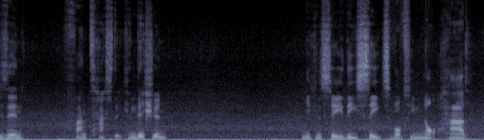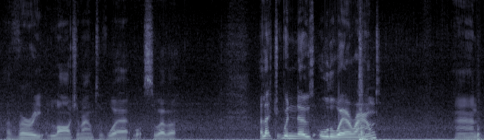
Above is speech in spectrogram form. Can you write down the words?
is in fantastic condition. And you can see these seats have obviously not had a very large amount of wear whatsoever. Electric windows all the way around and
